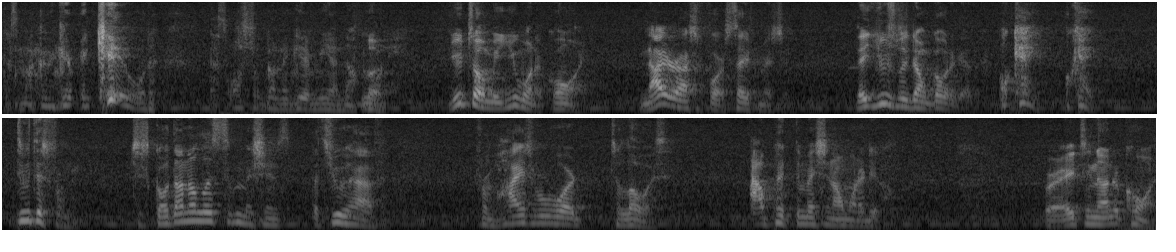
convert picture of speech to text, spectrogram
that's not gonna get me killed, that's also gonna give me enough money? You told me you want a coin. Now you're asking for a safe mission. They usually don't go together. Okay, okay. Do this for me. Just go down the list of missions that you have from highest reward to lowest. I'll pick the mission I want to do. For 1800 coin,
